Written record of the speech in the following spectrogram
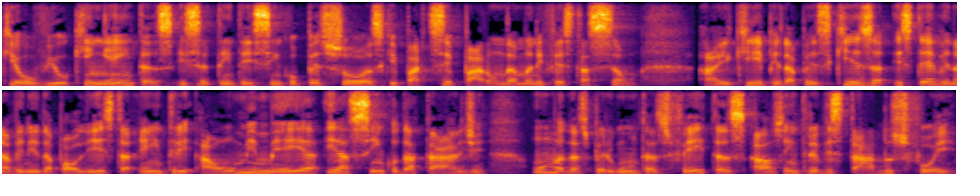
que ouviu 575 pessoas que participaram da manifestação. A equipe da pesquisa esteve na Avenida Paulista entre a 1h30 e as 5 da tarde. Uma das perguntas feitas aos entrevistados foi:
